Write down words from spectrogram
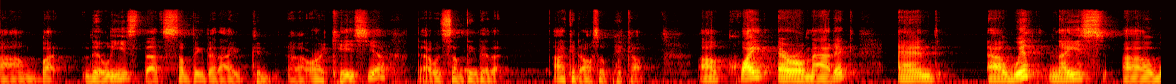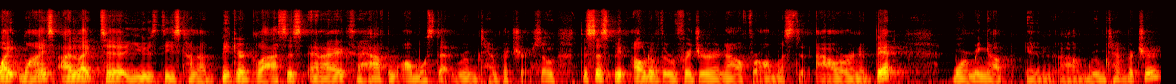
um, but lilies, that's something that I could, uh, or acacia, that was something that I could also pick up. Uh, quite aromatic and uh, with nice uh, white wines, I like to use these kind of bigger glasses and I like to have them almost at room temperature. So this has been out of the refrigerator now for almost an hour and a bit warming up in um, room temperature.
